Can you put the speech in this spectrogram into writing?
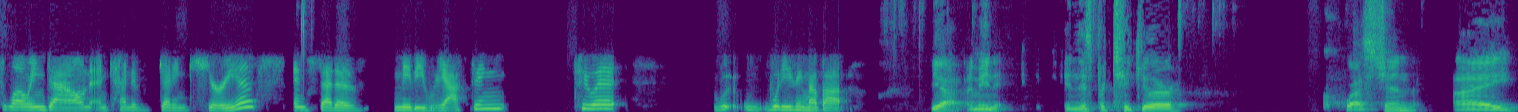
slowing down and kind of getting curious instead of maybe reacting to it. W- what do you think about that? Yeah, I mean, in this particular question, I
